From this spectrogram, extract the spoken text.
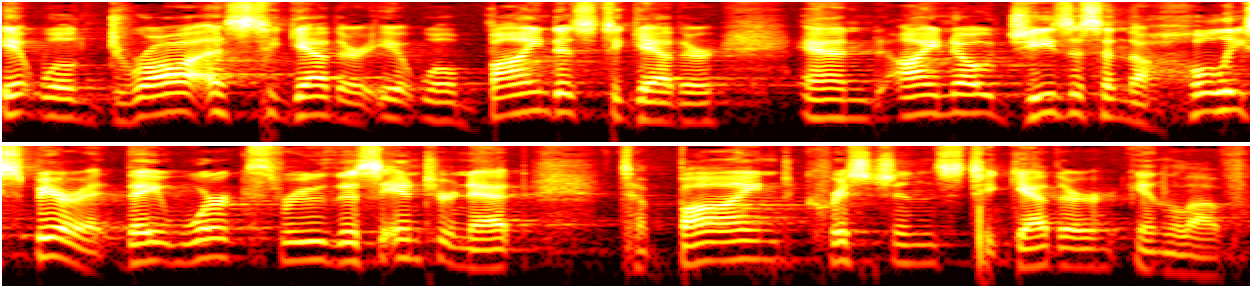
It will draw us together, it will bind us together, and I know Jesus and the Holy Spirit, they work through this internet to bind Christians together in love.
